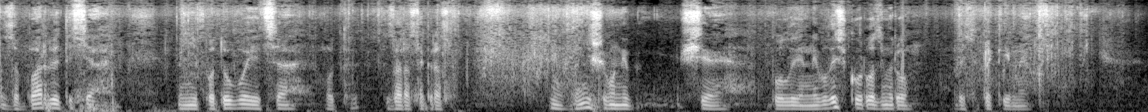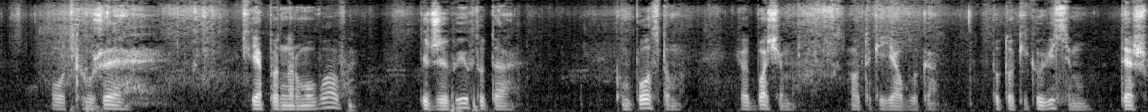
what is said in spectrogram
забарвлятися. Мені подобається. От зараз якраз ну, раніше вони ще були невеличкого розміру, десь такими. От вже я пронормував, підживив тут компостом. І от бачимо от такі яблука. Тобто Кіко 8 теж,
